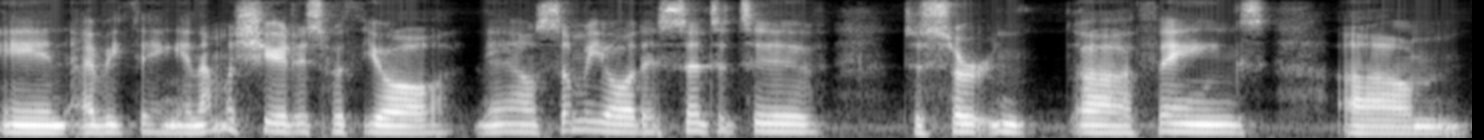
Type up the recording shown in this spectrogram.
and everything. And I'm gonna share this with y'all. Now, some of y'all that's sensitive to certain uh, things um,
